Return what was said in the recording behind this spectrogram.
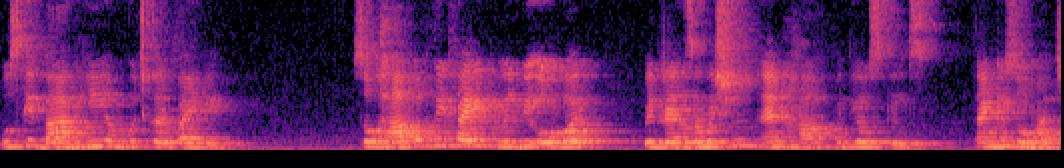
उसके बाद ही हम कुछ कर पाएँगे। So half of the fight will be over with reservation and half with your skills thank you so much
